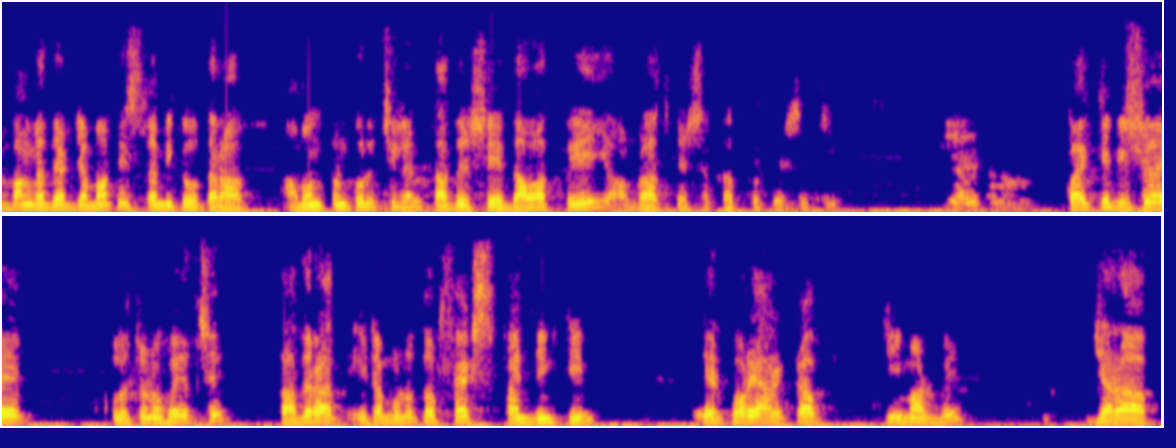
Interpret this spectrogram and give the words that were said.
বাংলাদেশ জামাত ইসলামীকেও তারা আমন্ত্রণ করেছিলেন। তাদের সেই দাওয়াত পেয়েই আমরা আজকে সাক্ষাৎ করতে এসেছি। কয়েকটি বিষয়ে আলোচনা হয়েছে। তাদের হাত- এটা মূলত ফ্যাক্টস ফাইন্ডিং টিম এরপরে আরেকটা টিম আসবে, যারা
